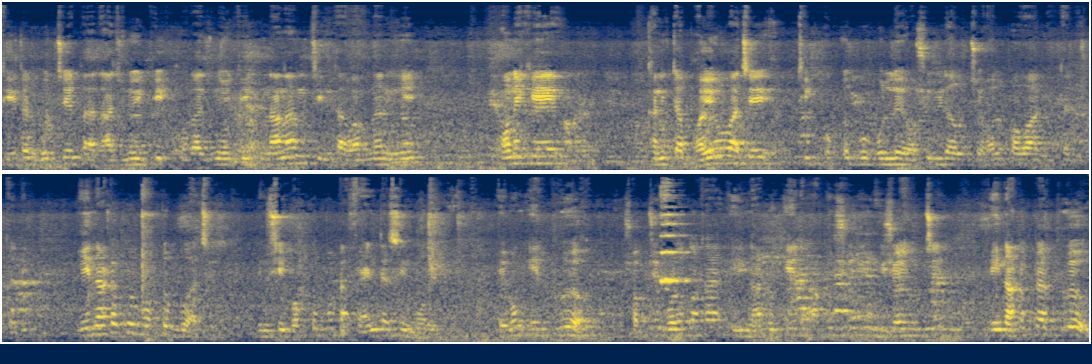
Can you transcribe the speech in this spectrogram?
থিয়েটার হচ্ছে তার রাজনৈতিক, অরাজনৈতিক, নানান চিন্তা ভাবনা নিয়ে অনেকে খানিকটা ভয়ও আছে, ঠিক বক্তব্য বললে অসুবিধা হচ্ছে হল পাওয়া ইত্যাদি ইত্যাদি। এ নাটকেও বক্তব্য আছে, কিন্তু সেই বক্তব্যটা ফ্যান্টাসির মধ্যে। এবং এর প্রয়োগ, সবচেয়ে বড় কথা এই নাটকের আকর্ষণীয় বিষয় হচ্ছে, এই নাটকটার প্রয়োগ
